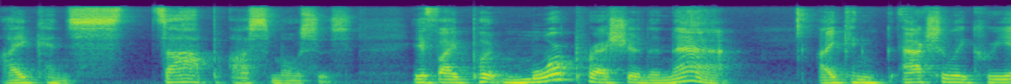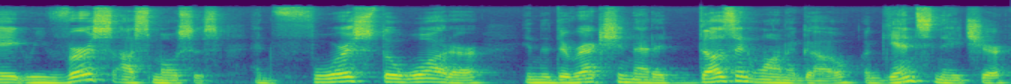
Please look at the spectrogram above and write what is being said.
I can stop osmosis. If I put more pressure than that, I can actually create reverse osmosis and force the water in the direction that it doesn't want to go against nature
